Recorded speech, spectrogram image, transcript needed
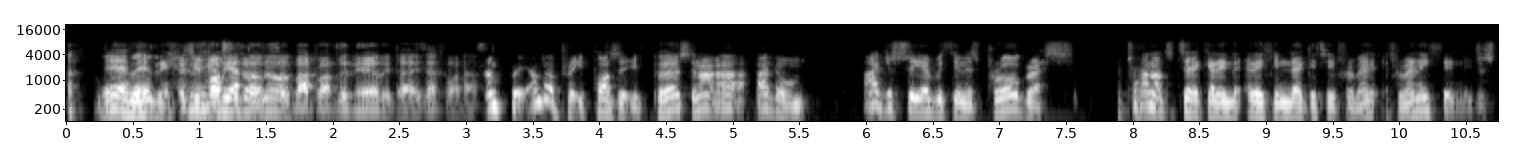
yeah, maybe. Because you maybe, must have don't done know. some bad ones in the early days. Everyone has. I'm pretty, I'm a pretty positive person. I, I I don't I just see everything as progress. I try not to take any anything negative from any, from anything. You just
